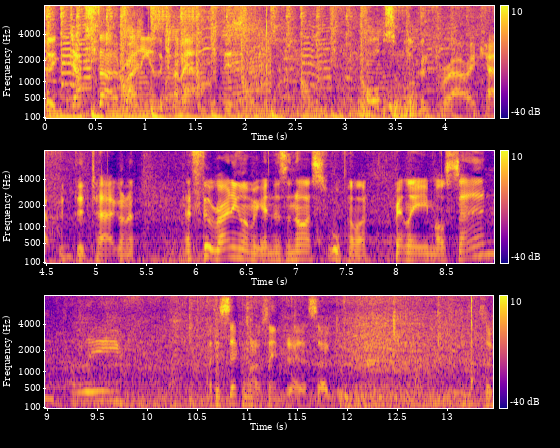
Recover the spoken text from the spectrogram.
Literally just started raining as it come out with this awesome looking Ferrari cap with the tag on it. It's still raining on me and there's a nice, oh hello, Bentley Mulsanne, I believe. That's the second one I've seen today, that's so good. So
